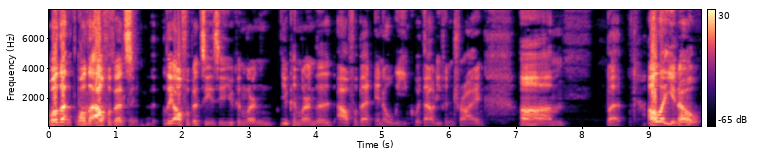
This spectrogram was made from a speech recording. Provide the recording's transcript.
Well, the Both well the alphabet's the alphabet's easy. You can learn you can learn the alphabet in a week without even trying. Um, but I'll let you know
